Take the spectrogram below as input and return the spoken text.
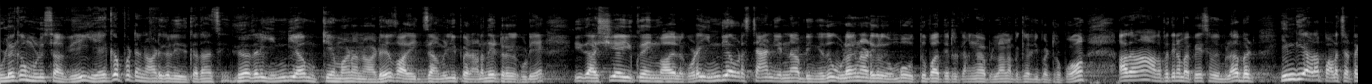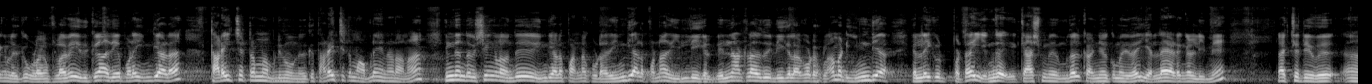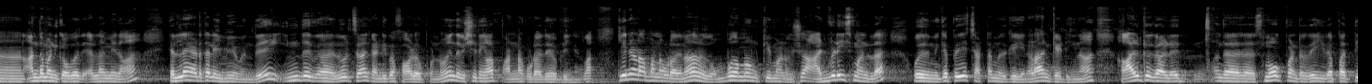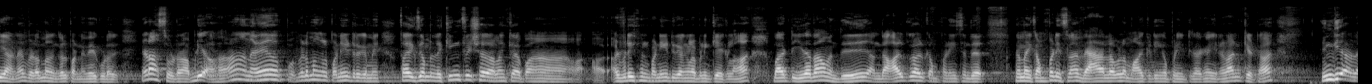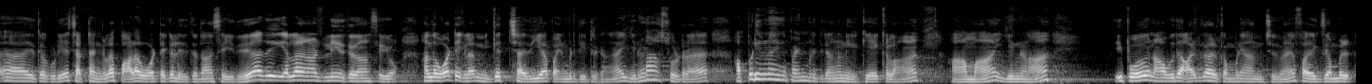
உலகம் முழுசாவே ஏகப்பட்ட நாடுகள் இருக்க தான் செய்யுது அதில் இந்தியா முக்கியமான நாடு. ஃபார் எக்ஸாம்பிள் இப்போ நடந்துகிட்டு இருக்கக்கூடிய இது ரஷ்யா யுக்ரைன் வாதில் கூட இந்தியாவோட ஸ்டாண்ட் என்ன அப்படிங்கிறது உலக நாடுகள் ரொம்ப ஒத்து பார்த்துட்டு இருக்காங்க அப்படிலாம் நம்ம கேள்விப்பட்டிருப்போம். அதெல்லாம் அதை பற்றி நம்ம பேச விரும்பல. பட் இந்தியாவில் பல சட்டங்கள் இருக்குது உலகம் ஃபுல்லாகவே இருக்குது அதே போல் இந்தியாவில் தடை சட்டம் அப்படின்னு ஒன்று இருக்குது தடை சட்டம் அப்படின்னா என்னடானா இந்தந்த விஷயங்களை வந்து இந்தியாவில் பண்ணக்கூடாது. இந்தியாவில் பண்ணால் அது இல்லீகல் வெளிநாட்டில் அது லீகலாக கூட இருக்கலாம். பட் இந்தியா எல்லைக்கு உட்பட்ட எங்கள் காஷ்மீர் முதல் கன்னியாகுமரி வரை எல்லா இடங்கள்லையுமே லட்சத்தீவு அந்தமன் அந்தமான் எல்லாமே தான். எல்லா இடத்துலையுமே வந்து இந்த ரூல்ஸ்லாம் கண்டிப்பாக ஃபாலோ பண்ணணும். இந்த விஷயத்தெல்லாம் பண்ணக்கூடாது அப்படிங்கிறலாம் என்னடா பண்ணக்கூடாதுன்னா அது ரொம்ப ரொம்ப முக்கியமான விஷயம். அட்வர்டைஸ்மெண்ட்டில் ஒரு மிகப்பெரிய சட்டம் இருக்குது என்னடான்னு கேட்டிங்கன்னா ஆல்கஹால் அந்த ஸ்மோக் பண்ணுறது இதை பற்றியான விளம்பரங்கள் பண்ணவே கூடாது. என்னடா சொல்கிறேன் அப்படியே ஆனால் நிறையா விளம்பரங்கள் பண்ணிகிட்டு இருக்கமே. ஃபார் எக்ஸாம்பிள் இந்த கிங்ஃபிஷர் அதெல்லாம் கே அட்வர்டைஸ்மெண்ட் பண்ணிட்டு இருக்காங்க அப்படின்னு கேட்கலாம். பட் இதை தான் வந்து அந்த ஆல்கஹால் கம்பெனிஸ் இந்த இந்த மாதிரி கம்பெனிஸ்லாம் வேறு லெவலில் மார்க்கெட்டிங் பண்ணிட்டு இருக்காங்க. என்னடான்னு கேட்டால் இந்தியாவில் இருக்கக்கூடிய சட்டங்களில் பல ஓட்டைகள் இருக்க தான் செய்யுது. அது எல்லா நாட்டிலையும் இருக்க தான் செய்யும். அந்த ஓட்டைகளை மிகச்சதியாக பயன்படுத்திகிட்டு இருக்காங்க. என்னடா சொல்கிற அப்படின்னா இங்கே பயன்படுத்திட்டாங்கன்னு நீங்கள் கேட்கலாம். ஆமாம் என்னன்னா இப்போது நான் வந்து ஆல்கஹால் கம்பெனி ஆரம்பிச்சிருவேன். ஃபார் எக்ஸாம்பிள்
